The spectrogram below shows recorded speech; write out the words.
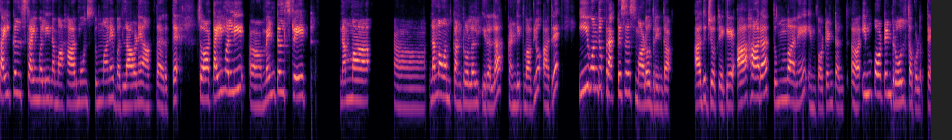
ಸೈಕಲ್ಸ್ ಟೈಮ್ ಅಲ್ಲಿ ನಮ್ಮ ಹಾರ್ಮೋನ್ಸ್ ತುಂಬಾನೇ ಬದಲಾವಣೆ ಆಗ್ತಾ ಇರುತ್ತೆ. ಸೊ ಆ ಟೈಮ್ ಅಲ್ಲಿ ಮೆಂಟಲ್ ಸ್ಟೇಟ್ ನಮ್ಮ ಆ, ನಮ್ಮ ಒಂದು ಕಂಟ್ರೋಲ್ ಅಲ್ಲಿ ಇರಲ್ಲ ಖಂಡಿತವಾಗ್ಲು. ಆದ್ರೆ ಈ ಒಂದು ಪ್ರಾಕ್ಟೀಸಸ್ ಮಾಡೋದ್ರಿಂದ ಅದ್ರ ಜೊತೆಗೆ ಆಹಾರ ತುಂಬಾನೇ ಇಂಪಾರ್ಟೆಂಟ್ ಅಂತ ಇಂಪಾರ್ಟೆಂಟ್ ರೋಲ್ ತಗೊಳುತ್ತೆ.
